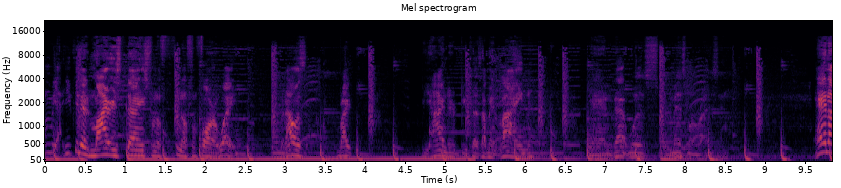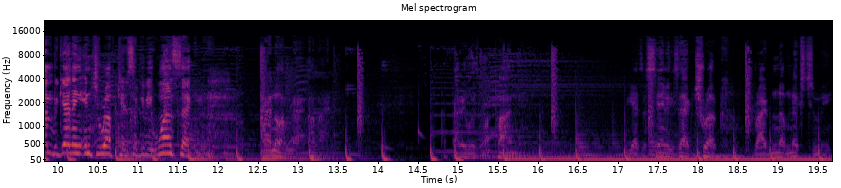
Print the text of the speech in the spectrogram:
I mean, you can admire things from you know from far away, but I was right behind her because I'm in line, and that was mesmerizing. And I'm getting interrupted, so give me one second. I know I'm not. I'm not. I thought it was my partner. He has the same exact truck riding up next to me.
